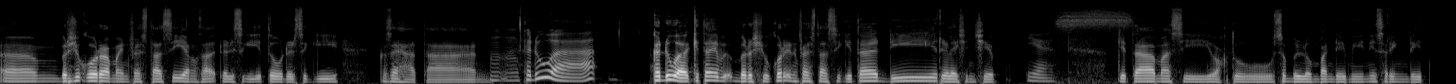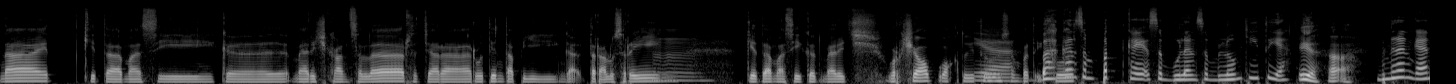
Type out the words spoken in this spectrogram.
em, bersyukur sama investasi yang dari segi itu, dari segi kesehatan. Kedua Kedua, kita bersyukur investasi kita di relationship. yes Kita masih waktu sebelum pandemi ini sering date night, kita masih ke marriage counselor secara rutin tapi nggak terlalu sering. Mm-mm. Kita masih ikut marriage workshop waktu itu Iya. sempat ikut. bahkan sempet kayak sebulan sebelumnya itu ya Iya, ha-ha. Beneran kan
